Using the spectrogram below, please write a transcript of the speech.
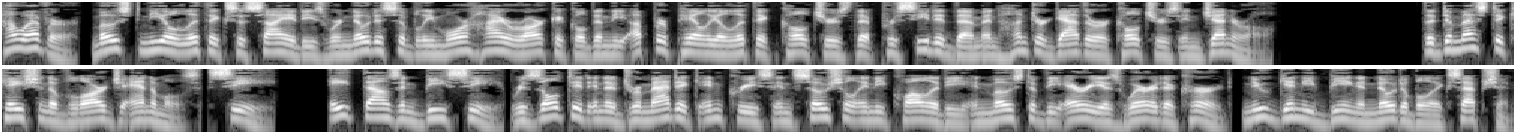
However, most Neolithic societies were noticeably more hierarchical than the Upper Paleolithic cultures that preceded them and hunter-gatherer cultures in general. The domestication of large animals c. 8000 BC resulted in a dramatic increase in social inequality in most of the areas where it occurred, New Guinea being a notable exception.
